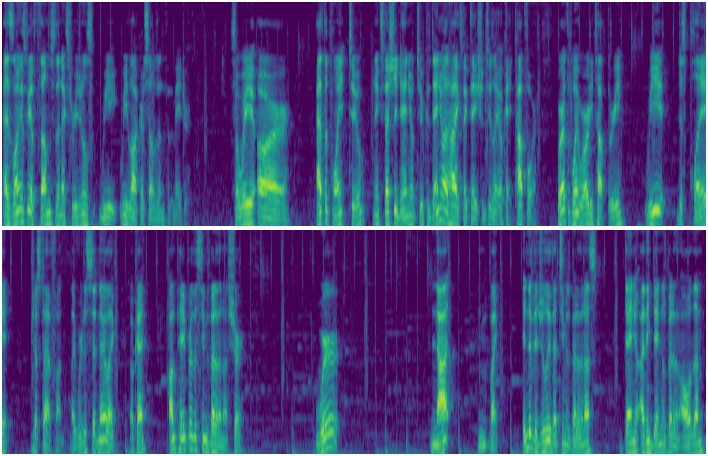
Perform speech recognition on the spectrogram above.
as long as we have thumbs for the next regionals, we, we lock ourselves in for the major. So we are at the point, too, and especially Daniel, too, because Daniel had high expectations. He was like, okay, top four. We're at the point, we're already top three. We just play just to have fun. Like, we're just sitting there like, okay, on paper, this team's better than us, sure. We're not, like, individually, that team is better than us. Daniel, I think Daniel's better than all of them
